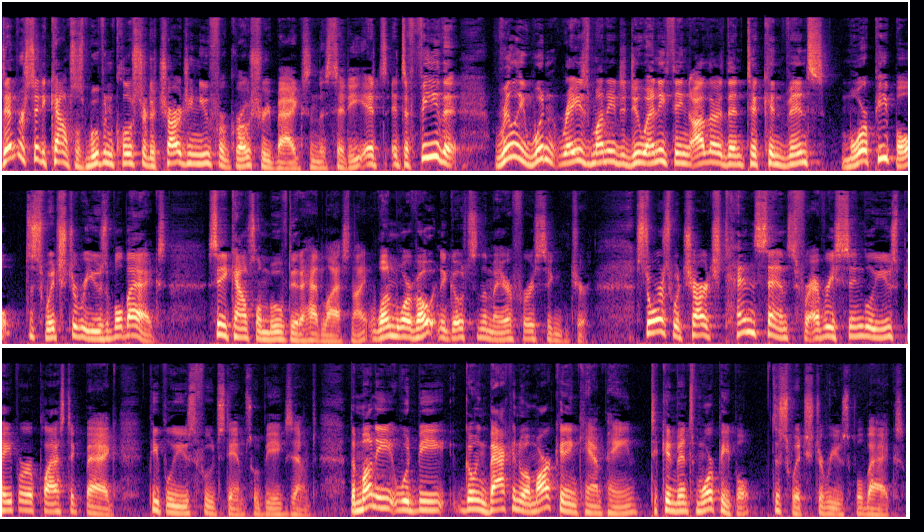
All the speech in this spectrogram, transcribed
Denver City Council is moving closer to charging you for grocery bags in the city. It's, it's a fee that really wouldn't raise money to do anything other than to convince more people to switch to reusable bags. City Council moved it ahead last night. One more vote and it goes to the mayor for his signature. Stores would charge 10 cents for every single use paper or plastic bag. People who use food stamps would be exempt. The money would be going back into a marketing campaign to convince more people to switch to reusable bags.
